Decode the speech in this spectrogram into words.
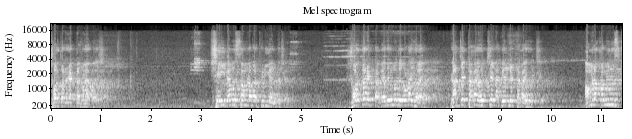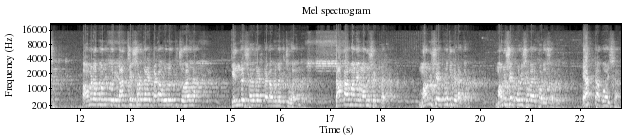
সরকারের একটা নয়া পয়সা। সেই ব্যবস্থা আমরা আবার ফিরিয়ে আনতে চাই। সরকারের টাকা, এদের মধ্যে লড়াই হয়, রাজ্যের টাকায় হচ্ছে না কেন্দ্রের টাকায় হচ্ছে? আমরা কমিউনিস্ট আমরা মনে করি রাজ্যের সরকারের টাকা বলেও কিছু হয় না কেন্দ্রের সরকারের টাকা বলে কিছু হয় না। টাকা মানে মানুষের টাকা। মানুষের প্রতিটা টাকা। মানুষের পরিষেবায় খরচ হবে। একটা পয়সা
